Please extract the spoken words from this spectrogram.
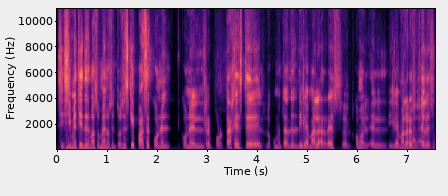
Sí, sí me entiendes más o menos. Entonces, ¿qué pasa con el, con el reportaje este, el documental del dilema de las redes, ¿cómo? El, dilema de las redes sociales.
